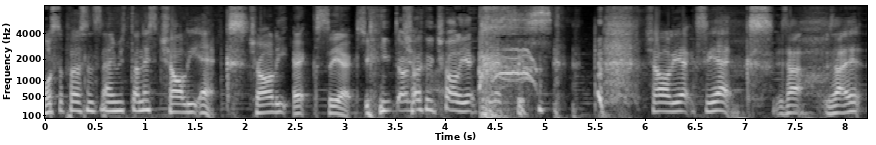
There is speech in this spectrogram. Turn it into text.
what's the person's name who's done this? Charli X. Charli XCX. You don't know who Charli XCX is? Charli XCX. Is that is that it?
